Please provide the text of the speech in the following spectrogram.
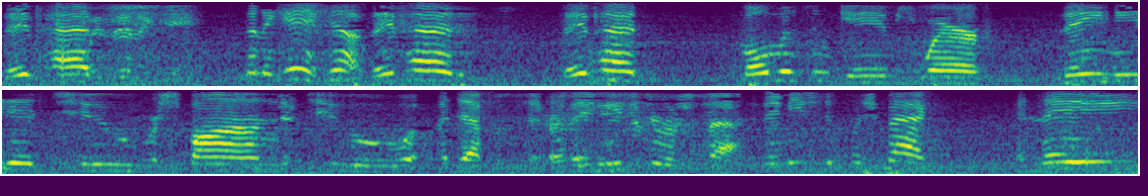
they've had Within a game. in a game, yeah. They've had they've had moments in games where they needed to respond to a deficit, or they, They needed to push back. They needed to push back, and they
